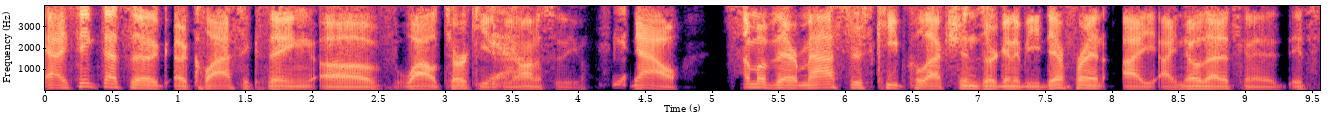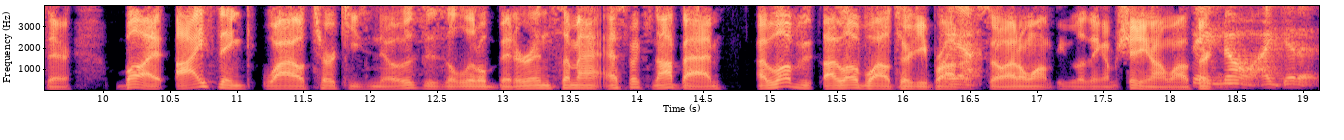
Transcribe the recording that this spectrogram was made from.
I think that's a, a classic thing of Wild Turkey, to be honest with you. Yeah. Now, some of their Masters Keep collections are going to be different. I, I know that it's going to, it's there, but I think Wild Turkey's nose is a little bitter in some aspects. Not bad. I love, I love Wild Turkey products, Yeah. so I don't want people to think I'm shitting on Wild Turkey. no, I get it.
